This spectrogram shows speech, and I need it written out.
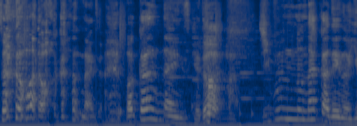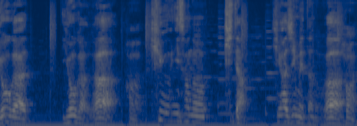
それがまだ分かんないんですよ。分かんないんですけど、はい自分の中でのヨガヨガがは急にその来た来始めたのが、い。は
